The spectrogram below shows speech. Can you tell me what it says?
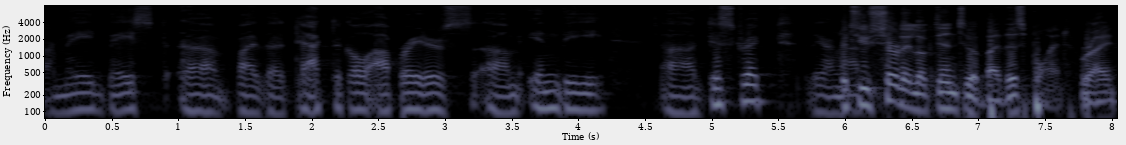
are made based uh, by the tactical operators um, in the uh, district. They are not, But you surely looked into it by this point, right?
